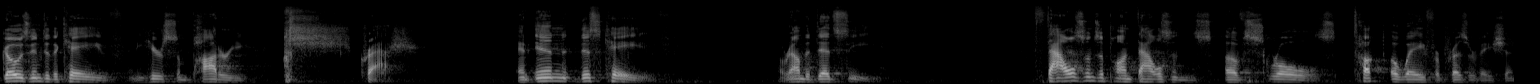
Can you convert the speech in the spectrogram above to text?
goes into the cave, and he hears some pottery crash. And in this cave, around the Dead Sea, thousands upon thousands of scrolls tucked away for preservation.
